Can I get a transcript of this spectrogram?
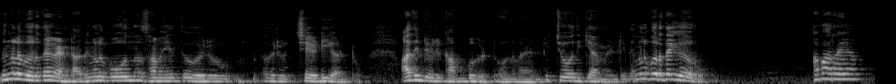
നിങ്ങൾ വെറുതെ വേണ്ട നിങ്ങൾ പോകുന്ന സമയത്ത് ഒരു ഒരു ചെടി കണ്ടു. അതിന്റെ ഒരു കമ്പ് കിട്ടുമോ എന്ന് വേണ്ടി ചോദിക്കാൻ വേണ്ടി നിങ്ങൾ വെറുതെ കയറും. അപ്പോൾ അറിയാം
